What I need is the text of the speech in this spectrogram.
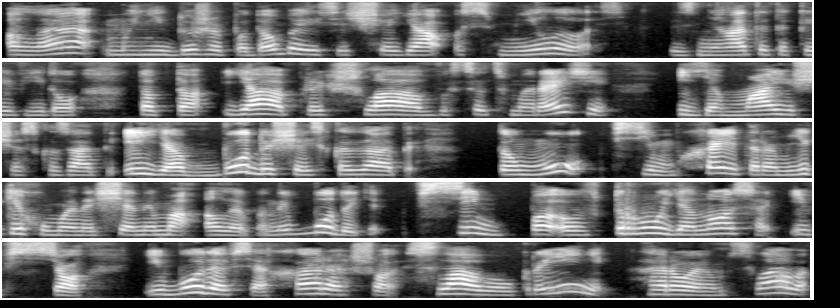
але мені дуже подобається, що я осмілилась зняти таке відео. Тобто я прийшла в соцмережі і я маю що сказати, і я буду щось казати. Тому всім хейтерам, яких у мене ще нема, але вони будуть, всім втруя носа і все. І буде все хорошо. Слава Україні! Героям слава!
